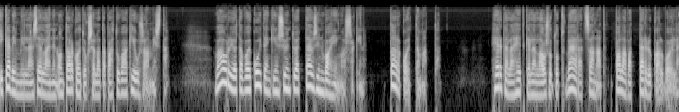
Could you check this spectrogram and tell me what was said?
Ikävimmillään sellainen on tarkoituksella tapahtuvaa kiusaamista. Vaurioita voi kuitenkin syntyä täysin vahingossakin, tarkoittamatta. Herkällä hetkellä lausutut väärät sanat palavat tärrykalvoille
